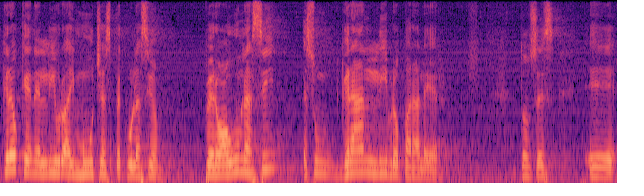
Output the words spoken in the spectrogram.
Creo que en el libro hay mucha especulación, pero aún así es un gran libro para leer. Entonces, eh,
